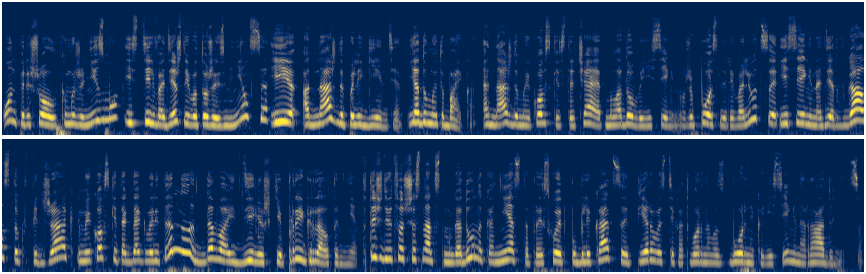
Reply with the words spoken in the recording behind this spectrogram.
он перешел к маженизму, и стиль в одежде его тоже изменился, и однажды, по легенде, я думаю, это байка, однажды Маяковский встречает молодого Есенина уже после революции, Есенин одет в галстук, в пиджак, и Маяковский тогда говорит, а ну, давай денежки, проиграл ты мне. В 1916 году, наконец-то, происходит публикация первого стихотворного сборника Есенина «Радуница»,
